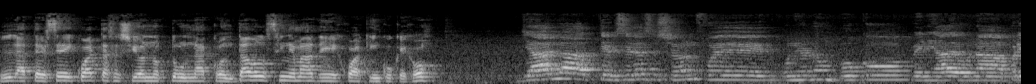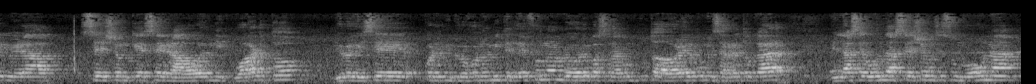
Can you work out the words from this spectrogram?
la tercera y cuarta sesión nocturna con Double Cinema de Joaquín Cuquejo? Ya la tercera sesión fue unirnos un poco, venía de una primera sesión que se grabó en mi cuarto, yo lo hice con el micrófono de mi teléfono, luego le pasé a la computadora y lo comencé a retocar. En la segunda sesión se sumó una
